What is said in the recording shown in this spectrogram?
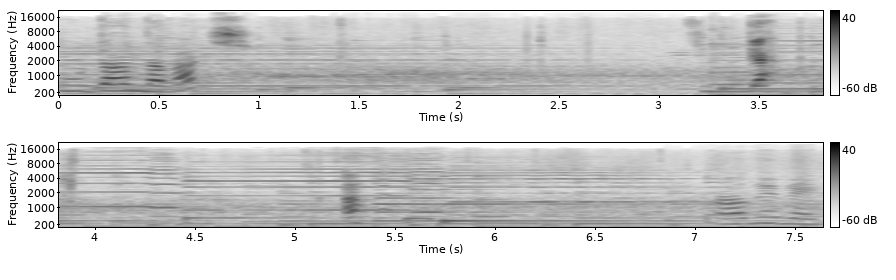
Buradan da var. Gel. Al. Al bebeğim.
